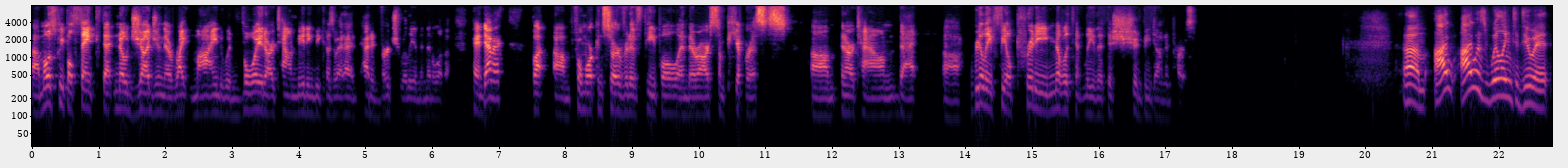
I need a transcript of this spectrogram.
Uh, most people think that no judge in their right mind would void our town meeting because it had had it virtually in the middle of a pandemic but um, for more conservative people, and there are some purists um, in our town that uh, really feel pretty militantly that this should be done in person. Um, I I was willing to do it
